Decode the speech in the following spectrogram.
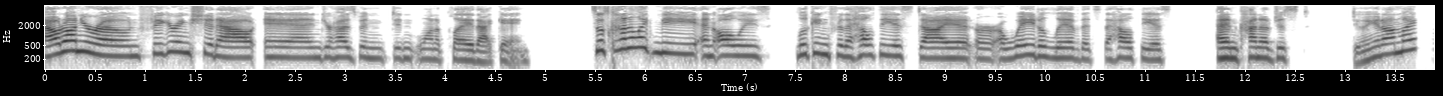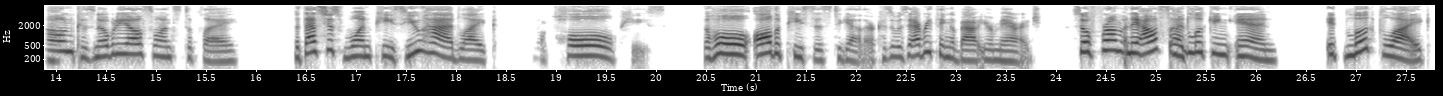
out on your own, figuring shit out, and your husband didn't want to play that game. So it's kind of like me and always looking for the healthiest diet or a way to live that's the healthiest and kind of just doing it on my own because nobody else wants to play. But that's just one piece. You had like a whole piece, the whole, all the pieces together because it was everything about your marriage. So from the outside hmm. looking in, it looked like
